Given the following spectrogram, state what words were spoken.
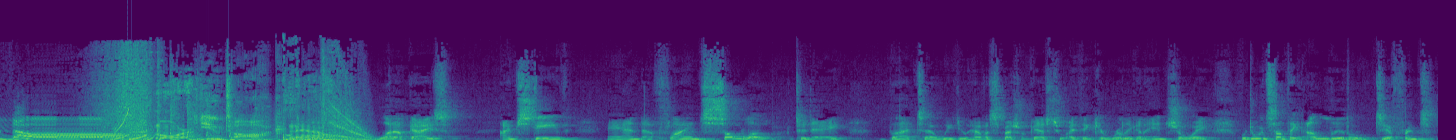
And now, more UTalk. Now. What up, guys? I'm Steve, and uh, flying solo today, but uh, we do have a special guest who I think you're really going to enjoy. We're doing something a little different.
